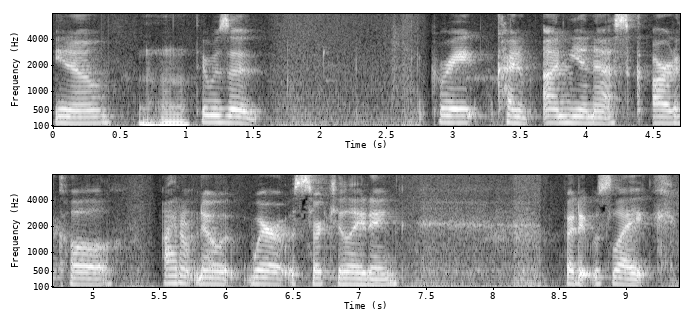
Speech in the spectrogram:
You know, Uh-huh. there was a great kind of onion-esque article. I don't know where it was circulating, but it was like,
